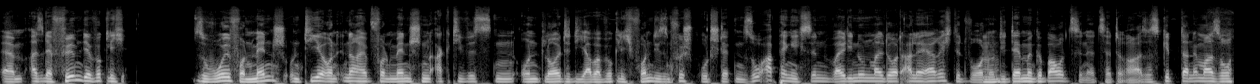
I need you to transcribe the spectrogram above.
Ähm, also der Film dir wirklich sowohl von Mensch und Tier und innerhalb von Menschen, Aktivisten und Leute, die aber wirklich von diesen Fischbrutstätten so abhängig sind, weil die nun mal dort alle errichtet wurden mhm. und die Dämme gebaut sind etc. Also es gibt dann immer so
